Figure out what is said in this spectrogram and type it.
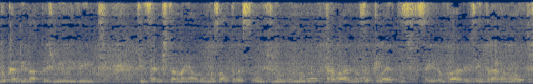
do campeonato 2020 fizemos também algumas alterações no, no, grupo de trabalho, nos atletas, saíram vários, entraram outros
